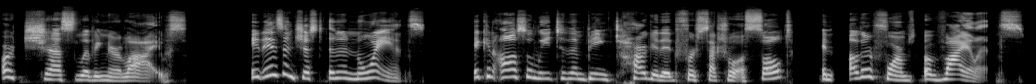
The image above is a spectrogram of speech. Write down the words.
or just living their lives. It isn't just an annoyance. It can also lead to them being targeted for sexual assault and other forms of violence.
